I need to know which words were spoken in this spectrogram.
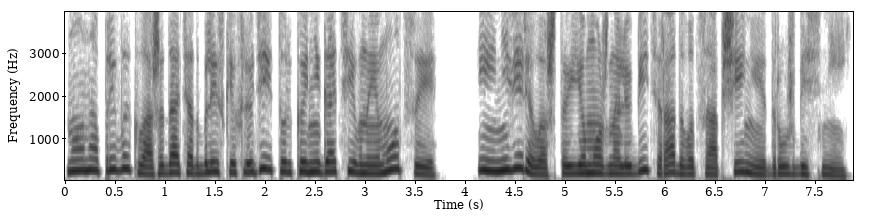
Но она привыкла ожидать от близких людей только негативные эмоции и не верила, что ее можно любить радоваться общению и дружбе с ней.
